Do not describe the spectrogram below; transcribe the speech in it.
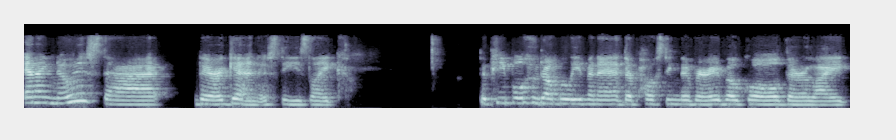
And I noticed that there again is these like the people who don't believe in it, they're posting, they're very vocal, they're like,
